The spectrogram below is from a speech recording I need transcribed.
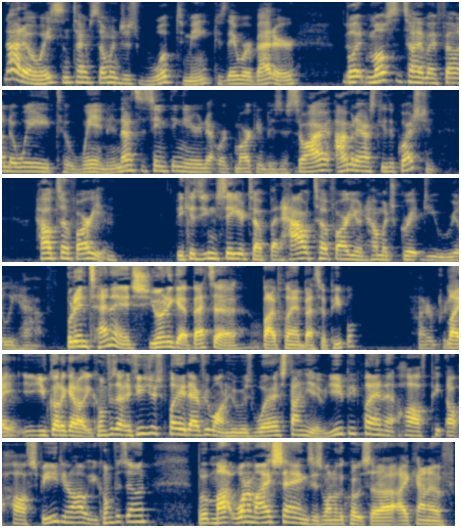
not always, sometimes someone just whooped me because they were better. But most of the time, I found a way to win. And that's the same thing in your network marketing business. So I, I'm going to ask you the question How tough are you? Because you can say you're tough, but how tough are you and how much grit do you really have? But in tennis, you only get better by playing better people. 100%. Like you've got to get out of your comfort zone. If you just played everyone who was worse than you, you'd be playing at half at half speed. You know, out your comfort zone. But my, one of my sayings is one of the quotes that I, I kind of.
